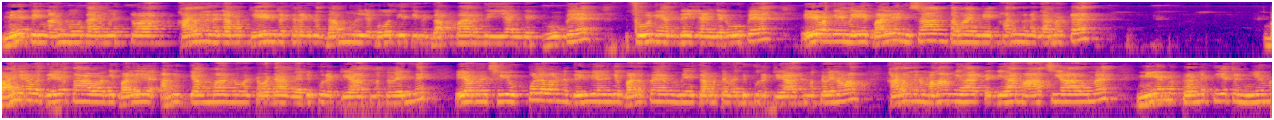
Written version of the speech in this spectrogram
මේ පින් අනුමෝදන් වෙත්වා. කරදන ගම කේන්ද්‍ර කරගෙන ධම්මුල්‍ය බෝධිය තියෙන ගම්බාර දෙයියන්ගේ රූපය ශූන්‍යයන් දෙයියන්ගේ රූපය ඒ වගේ මේ බලය නිසා තමයි මේ කරදන ගමට බාහිරව දේවතාවාගේ බලය අනිත් ගම්මාන වලට වඩා වැඩිපුර ක්‍රියාත්මක වෙන්නේ. ඒ වගේම ශ්‍රී උප්පලවන්න දෙවියන්ගේ බලපෑම මේ ගමට වැඩිපුර ක්‍රියාත්මක වෙනවා. කරදර මහා විහාරට ගියාම ආසියාවම නියම ප්‍රමිතියට නියම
